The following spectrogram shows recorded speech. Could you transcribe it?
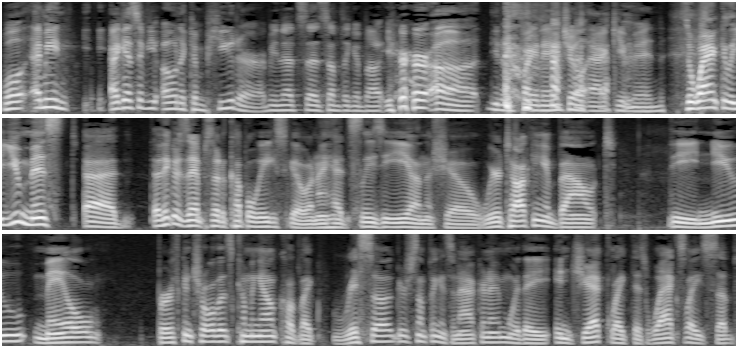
Well, I mean, I guess if you own a computer, I mean that says something about your, uh, you know, financial acumen. So Wackerle, you missed. Uh, I think it was an episode a couple weeks ago when I had Sleazy E on the show. We were talking about the new male birth control that's coming out called like RISUG or something. It's an acronym where they inject like this wax-like sub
